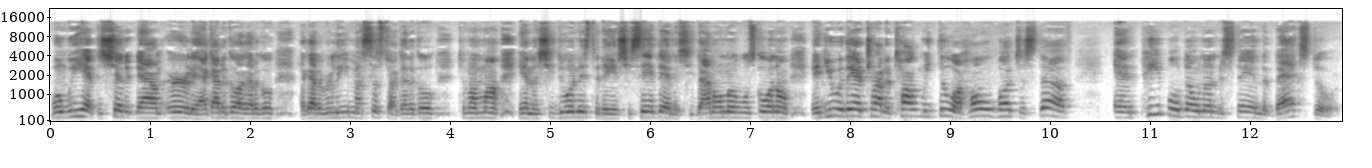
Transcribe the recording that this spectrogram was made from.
when we had to shut it down early. I gotta go. I gotta go. I gotta relieve my sister. I gotta go to my mom. And uh, she doing this today, and she said that, and she I don't know what's going on. And you were there trying to talk me through a whole bunch of stuff, and people don't understand the backstory.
